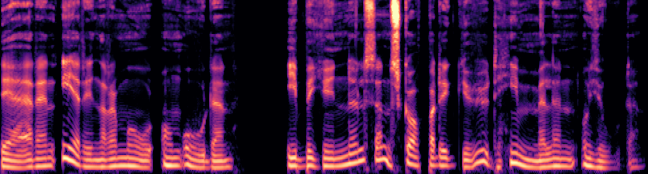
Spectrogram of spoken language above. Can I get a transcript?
Det är en erinran om orden I begynnelsen skapade Gud himmelen och jorden.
